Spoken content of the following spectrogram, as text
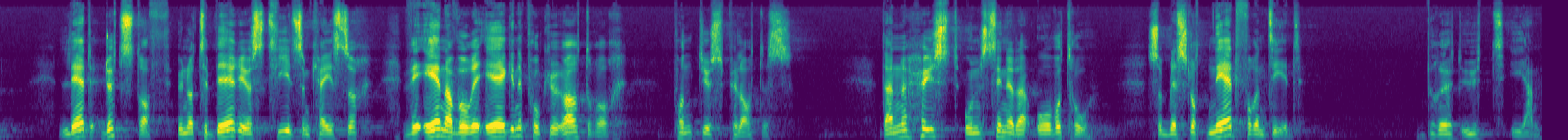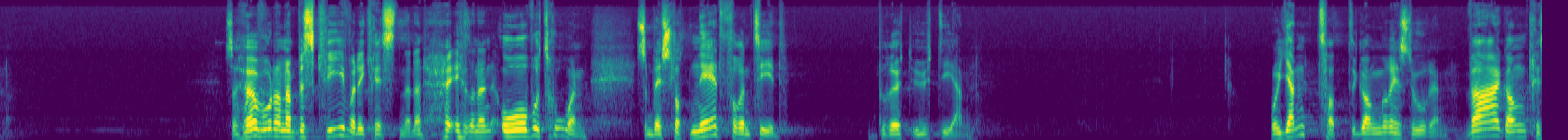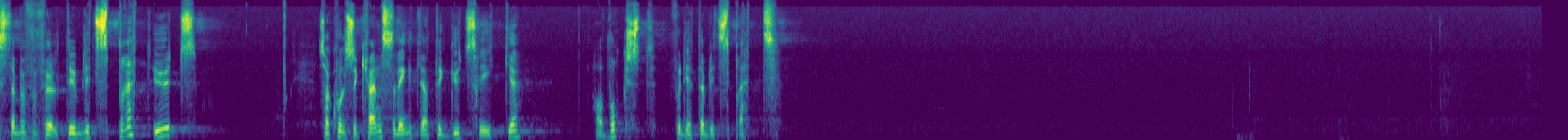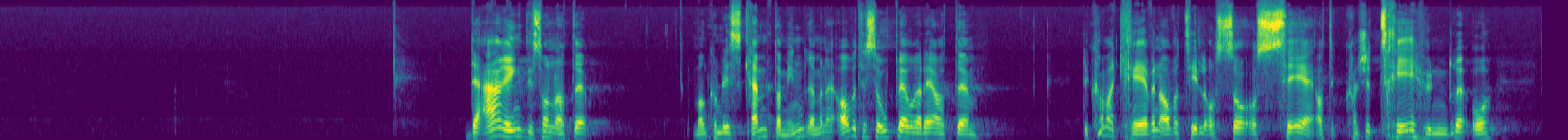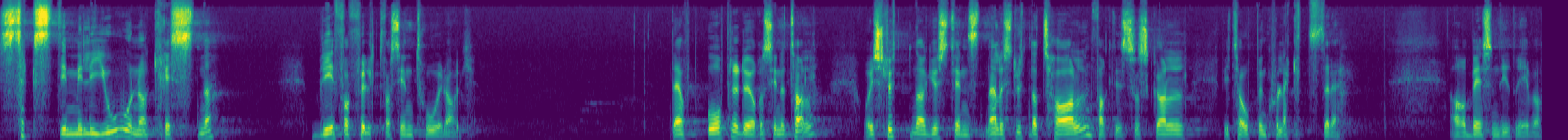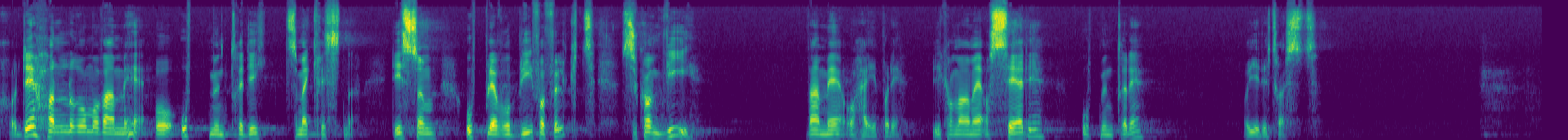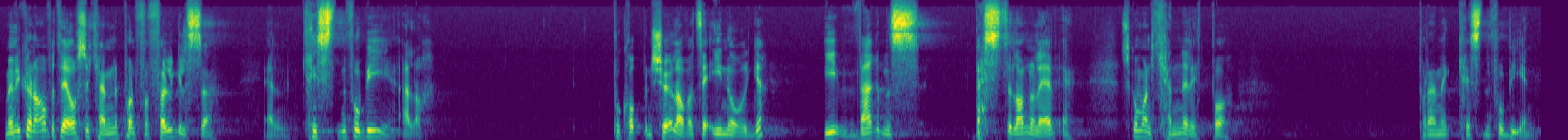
led dødsstraff under Tiberius' tid som keiser ved en av våre egne prokuratorer, Pontius Pilatus. Denne høyst ondsinnede overtro, som ble slått ned for en tid, brøt ut igjen. Så Hør hvordan han beskriver de kristne. Den, den overtroen som ble slått ned for en tid, brøt ut igjen. Og gjentatte ganger i historien, hver gang kristne ble forfulgt, de er blitt spredt ut, så har konsekvensen egentlig at det Guds rike har vokst fordi det er blitt spredt. Det er egentlig sånn at eh, man kan bli skremt av mindre, men av og til så opplever jeg det at eh, det kan være krevende av og til også å se at kanskje 360 millioner kristne blir forfulgt for sin tro i dag. Det er Åpne dører sine tall. Og i slutten av, slutten av talen faktisk, så skal vi ta opp en kollekt til det arbeidet som de driver. Og Det handler om å være med og oppmuntre de som er kristne de som opplever å bli forfulgt, så kan vi være med og heie på dem. Vi kan være med og se dem, oppmuntre dem og gi dem trøst. Men vi kan av og til også kjenne på en forfølgelse, en kristenfobi, eller på kroppen sjøl av og til i Norge, i verdens beste land å leve i. Så kan man kjenne litt på, på denne kristenfobien.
